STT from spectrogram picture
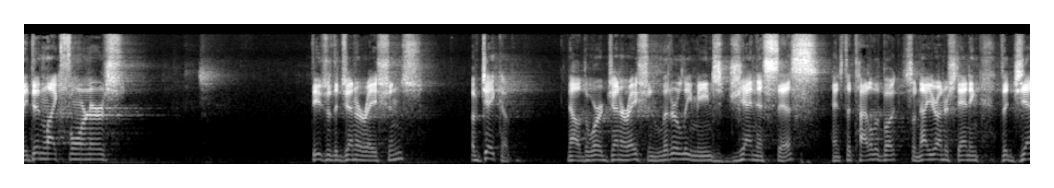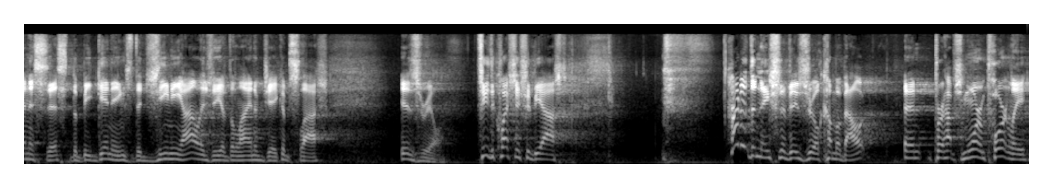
they didn't like foreigners. These are the generations of Jacob. Now, the word generation literally means Genesis, hence the title of the book. So now you're understanding the Genesis, the beginnings, the genealogy of the line of Jacob slash Israel. See, the question should be asked how did the nation of Israel come about? And perhaps more importantly,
